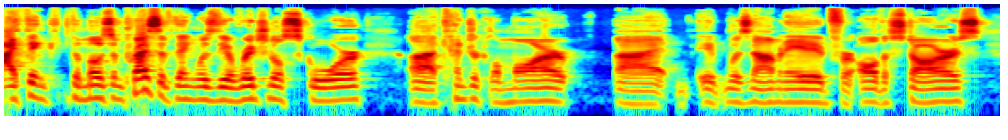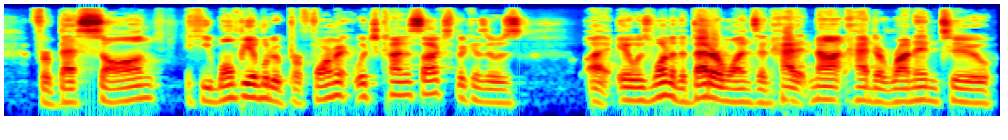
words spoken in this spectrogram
I think the most impressive thing was the original score. Uh, Kendrick Lamar uh, it was nominated for all the stars for best song. He won't be able to perform it, which kind of sucks because it was uh, it was one of the better ones, and had it not had to run into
